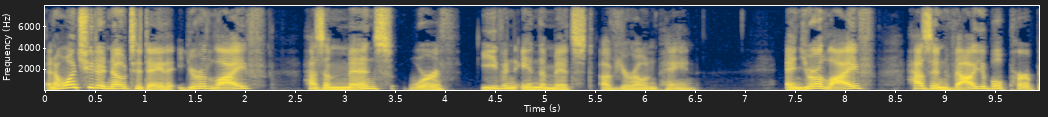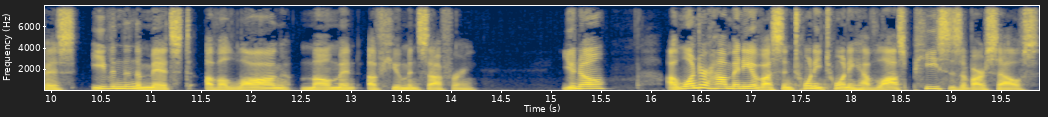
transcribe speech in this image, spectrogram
And I want you to know today that your life has immense worth even in the midst of your own pain. And your life has invaluable purpose even in the midst of a long moment of human suffering. You know, I wonder how many of us in 2020 have lost pieces of ourselves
